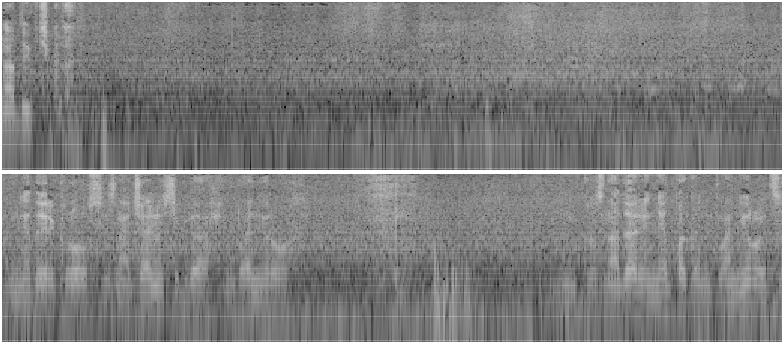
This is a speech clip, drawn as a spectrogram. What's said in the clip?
на дыбчиках. Мне Дерек Роуз изначально всегда импонировал. В Краснодаре нет, пока не планируется.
